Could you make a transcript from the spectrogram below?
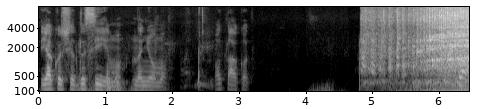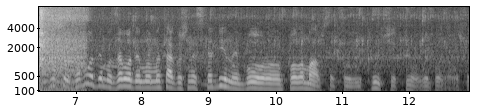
якось ще досіємо на ньому. Отак от. Так, ну що, заводимо, заводимо ми також не з кабіни, бо поламався цей ключик, ну ви поняли, що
